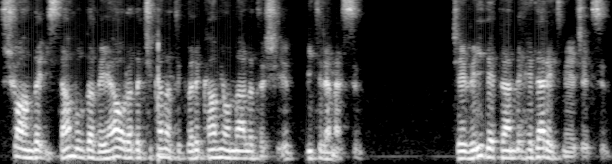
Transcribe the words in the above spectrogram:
Şu anda İstanbul'da veya orada çıkan atıkları kamyonlarla taşıyıp bitiremezsin. Çevreyi depremde heder etmeyeceksin.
